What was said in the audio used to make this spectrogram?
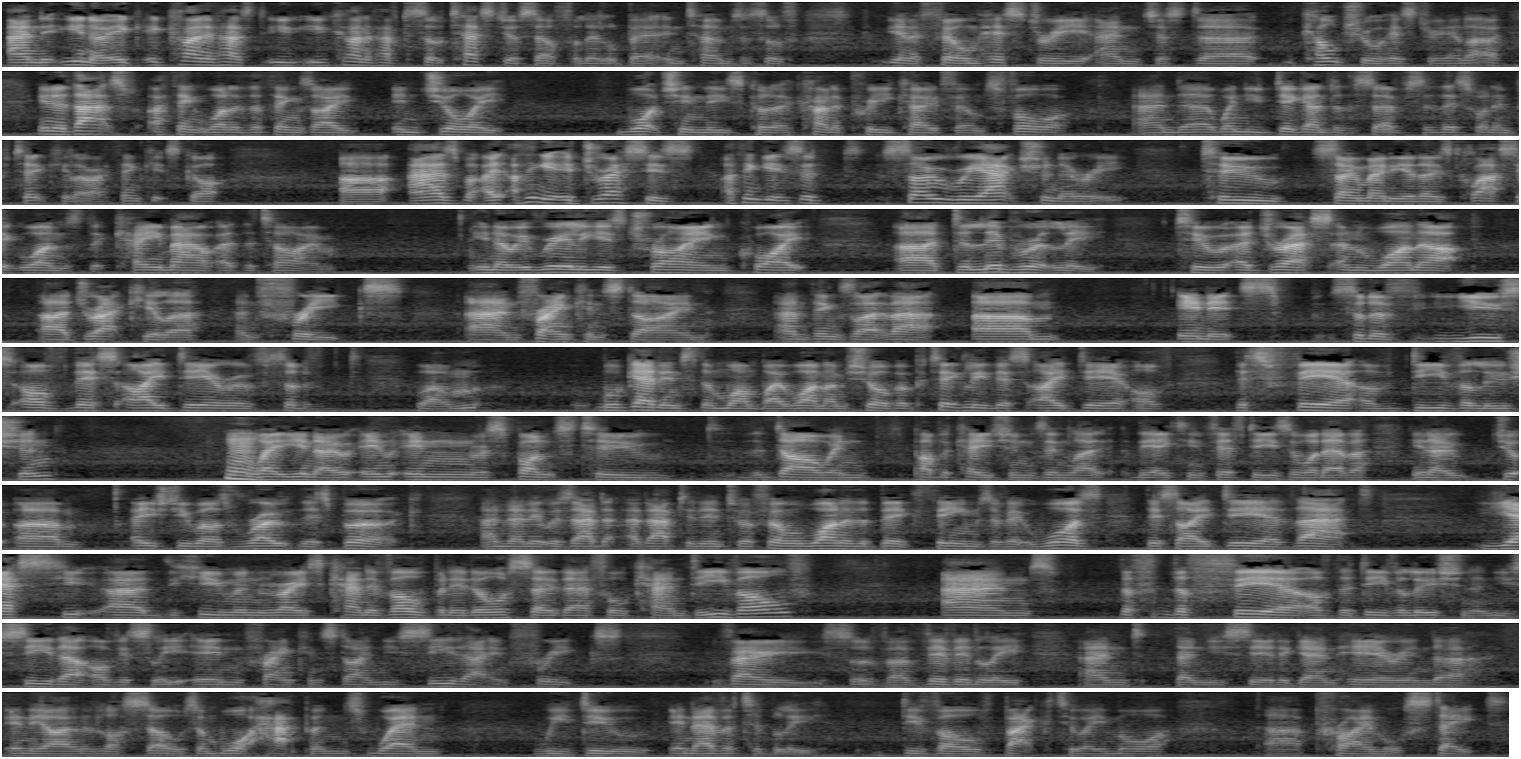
Uh, and you know it, it kind of has to, you, you kind of have to sort of test yourself a little bit in terms of sort of you know film history and just uh, cultural history, and I, you know that's I think one of the things I enjoy watching these kind of kind of pre-code films for. And uh, when you dig under the surface of this one in particular, I think it's got uh, as I, I think it addresses. I think it's a, so reactionary to so many of those classic ones that came out at the time. You know, it really is trying quite uh, deliberately to address and one up uh, Dracula and Freaks and Frankenstein and things like that um, in its sort of use of this idea of sort of well we'll get into them one by one I'm sure but particularly this idea of this fear of devolution mm. where you know in in response to the Darwin publications in like the 1850s or whatever you know um, H.G. Wells wrote this book and then it was ad- adapted into a film. One of the big themes of it was this idea that yes, hu- uh, the human race can evolve, but it also therefore can devolve, and the f- the fear of the devolution, and you see that obviously in Frankenstein, you see that in Freaks, very sort of uh, vividly, and then you see it again here in the in the Island of Lost Souls, and what happens when we do inevitably devolve back to a more uh, primal state.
